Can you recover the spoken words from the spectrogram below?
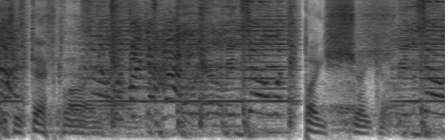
This is Defkline. Bass Shaker.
